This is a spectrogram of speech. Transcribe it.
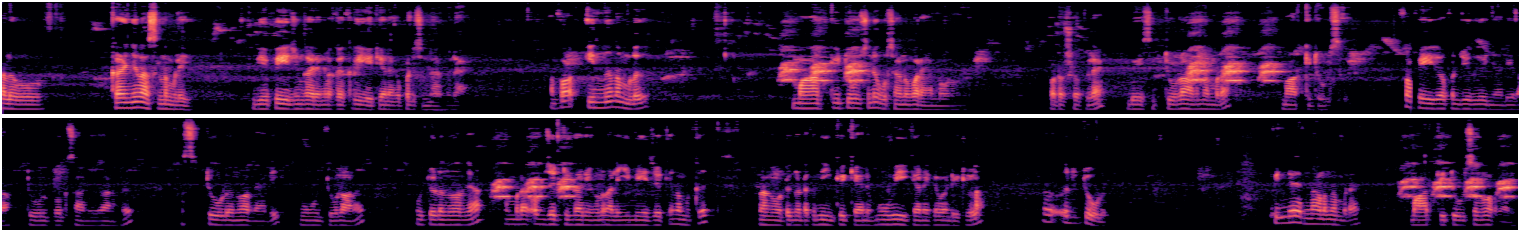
Hello. കഴിഞ്ഞ ക്ലാസ്സിൽ നമ്മളേ പുതിയ പേജും കാര്യങ്ങളൊക്കെ ക്രിയേറ്റ് ചെയ്യാനൊക്കെ പഠിച്ചിട്ടുണ്ടായിരുന്നു അല്ലേ അപ്പോൾ ഇന്ന് നമ്മൾ മാർക്കി ടൂൾസിനെ കുറിച്ചാണ് പറയാൻ പോകുന്നത്. ഫോട്ടോഷോപ്പിലെ ബേസിക് ടൂളാണ് നമ്മുടെ മാർക്കി ടൂൾസ് അപ്പോൾ പേജ് ഓപ്പൺ ചെയ്ത് കഴിഞ്ഞാൽ ഇതാ ടൂൾ ബോക്സ് ആണ് ഈ കാണുന്നത്. ഫസ്റ്റ് ടൂൾ എന്ന് പറഞ്ഞാൽ മൂവ് ടൂളാണ് മൂവ് ടൂൾ എന്ന് പറഞ്ഞാൽ നമ്മുടെ ഒബ്ജക്റ്റും കാര്യങ്ങളും അല്ലെങ്കിൽ ഇമേജൊക്കെ നമുക്ക് അങ്ങോട്ടും ഇങ്ങോട്ടൊക്കെ നീക്കി വയ്ക്കാനും മൂവ് ചെയ്യിക്കാനൊക്കെ വേണ്ടിയിട്ടുള്ള ഒരു ടൂൾ പിന്നെ വരുന്നതാണ് നമ്മുടെ മാർക്കി ടൂൾസ് എന്ന് പറഞ്ഞാൽ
